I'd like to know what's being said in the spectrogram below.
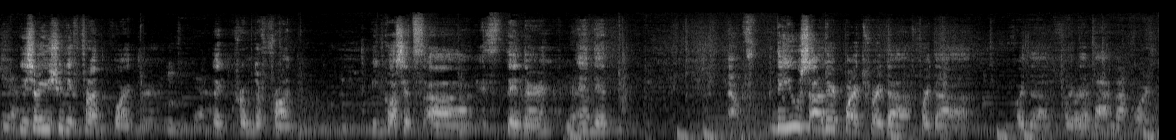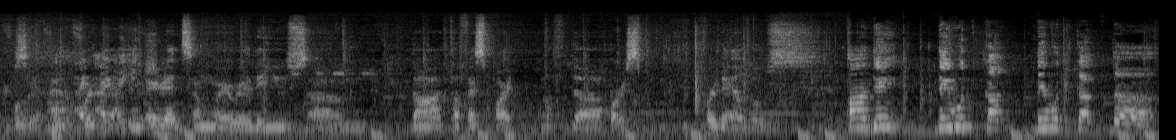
Yeah. These are usually front quarter, Yeah. like from the front, because it's uh it's thinner Yeah. and it. They use other part for the for the for the for, the back. back quarters. For- yeah. for- I, for I, the I think I read somewhere where they use um, the toughest part of the horse for the elbows. Uh, they they would cut they would cut the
